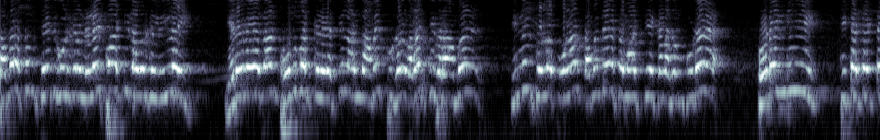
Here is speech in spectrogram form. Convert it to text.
சமரசம் செய்து கொள்கிற நிலைப்பாட்டில் அவர்கள் இல்லை. எனவேதான் பொதுமக்களிடத்தில் அந்த அமைப்புகள் வளர்ச்சி பெறாமல் இன்னும் சொல்ல போனால் தமிழ் தேச மாற்றிய கழகம் கூட தொடங்கி கிட்டத்தட்ட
